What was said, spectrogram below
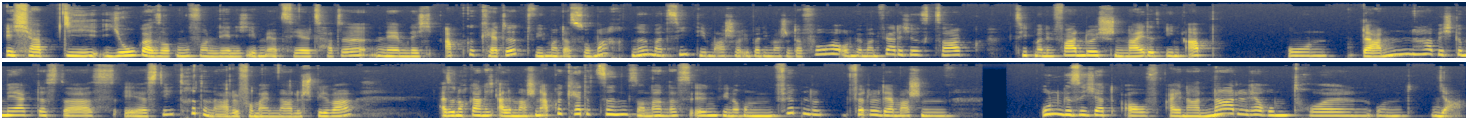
Ich habe die Yogasocken, von denen ich eben erzählt hatte, nämlich abgekettet, wie man das so macht. Ne? Man zieht die Masche über die Masche davor und wenn man fertig ist, zack, zieht man den Faden durch, schneidet ihn ab und dann habe ich gemerkt, dass das erst die dritte Nadel von meinem Nadelspiel war. Also noch gar nicht alle Maschen abgekettet sind, sondern dass irgendwie noch ein Viertel, Viertel der Maschen ungesichert auf einer Nadel herumtrollen und ja,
